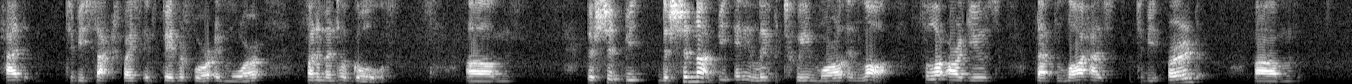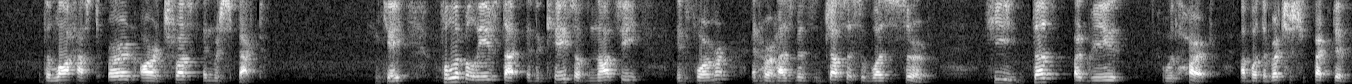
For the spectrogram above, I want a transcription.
had to be sacrificed in favor for a more fundamental goal. Um, there should be there should not be any link between moral and law. Fuller argues that the law has to be earned. Um, the law has to earn our trust and respect. Okay, Fuller believes that in the case of Nazi informer and her husband's justice was served. He does agree with Hart about the retrospective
